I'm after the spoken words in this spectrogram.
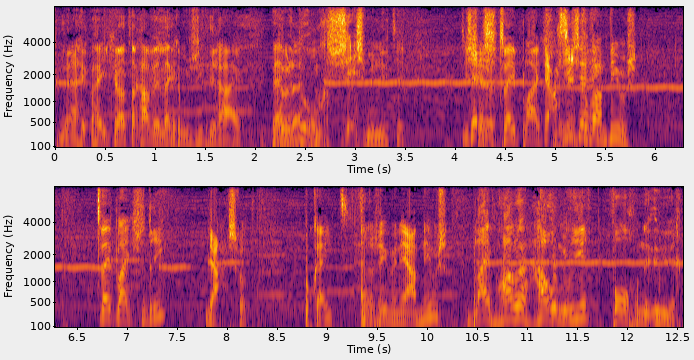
nee, weet je wat, we gaan weer lekker muziek draaien. We Doe hebben dat. nog zes minuten. Dus Zes. eh, twee plaatjes Ja, voor drie, tot aan het nieuws. Twee plaatjes voor drie? Ja, is goed. Oké, En dan zien we niet aan het nieuws. blijf hangen, hou hem hier. Volgende uur.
